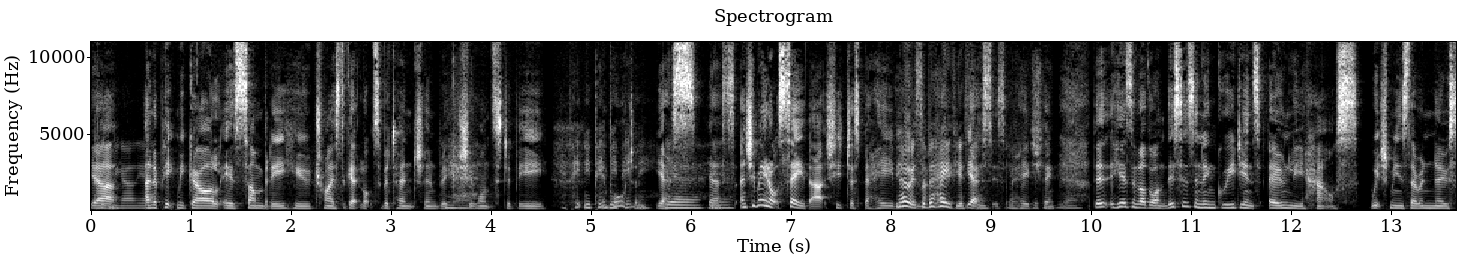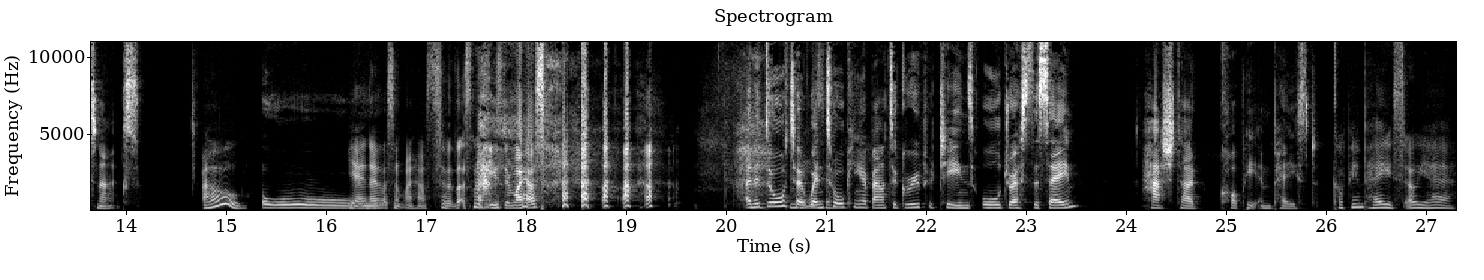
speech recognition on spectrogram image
Yeah. girl, yeah. and a pick me girl is somebody who tries to get lots of attention because she wants to be Yeah, pick me, pick me, pick important. me. Yes, Yeah, yes, yeah. and she may not say that; she's just behaving. No, it's a behaviour. Yes, it's a Yeah, behaviour thing. yeah. Here's another one. This is an ingredients only house, which means there are no snacks. Oh, Oh, yeah, no, that's not my house. So that's not used in my house. And a daughter, when talking about a group of teens all dressed the same, hashtag copy and paste. Copy and paste. Oh yeah.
